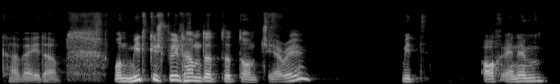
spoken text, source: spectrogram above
Kawaida. Und mitgespielt haben da der Don Cherry mit auch einem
